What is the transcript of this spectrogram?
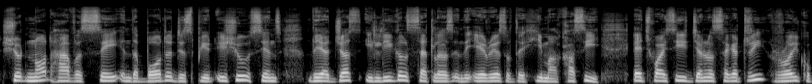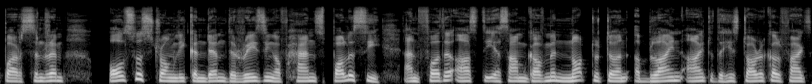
should not have a say in the border dispute issue since they are just illegal settlers in the areas of the Hima Khasi. HYC General Secretary Roy Kupar Synrem also strongly condemned the raising of hands policy and further asked the Assam government not to turn a blind eye to the historical facts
